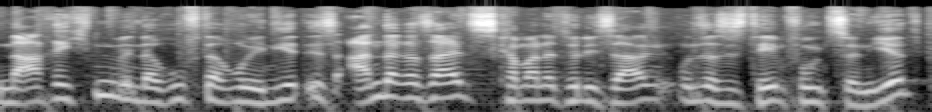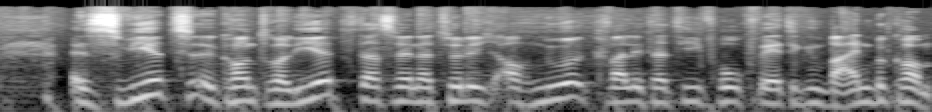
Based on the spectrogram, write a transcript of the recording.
Nachrichten, wenn der Ruf da ruiniert ist. Andererseits kann man natürlich sagen, unser System funktioniert. Es wird äh, kontrolliert, dass wir natürlich auch nur qualitativ hochwertigen Wein bekommen.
